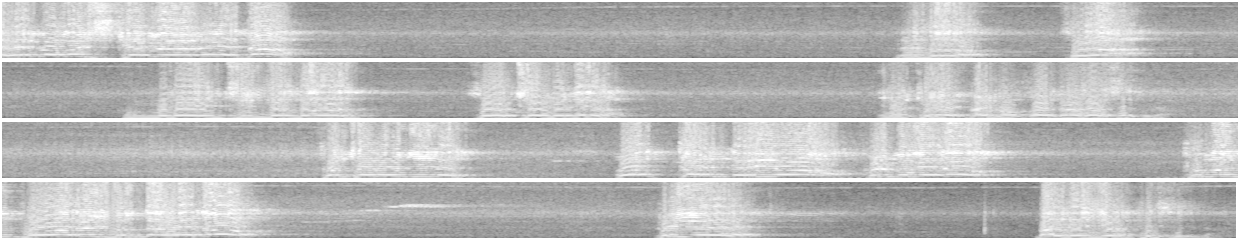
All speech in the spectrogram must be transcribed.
회복을 시켜줘야 되겠다. 그래서 제가 국민의힘 진성당은 소철민이가 이렇게 발벗고 나섰습니다. 소철민이는 어떤 너희와 굴복에도 금은 보화를 준다 해도 회의에 말리지 않겠습니다.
